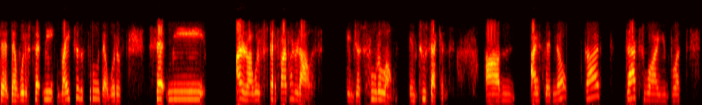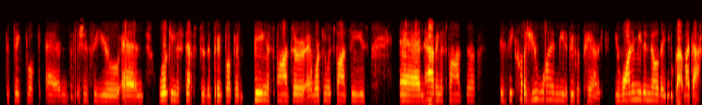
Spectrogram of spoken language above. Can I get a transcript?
that that would have set me right to the food that would have set me I don't know, I would have spent five hundred dollars in just food alone in two seconds. Um, I said, No, God, that's why you brought the big book and the vision for you and working the steps through the big book and being a sponsor and working with sponsees and having a sponsor is because you wanted me to be prepared. You wanted me to know that you got my back.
